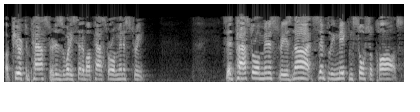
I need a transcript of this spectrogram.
A Puritan pastor, this is what he said about pastoral ministry. He said pastoral ministry is not simply making social calls.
